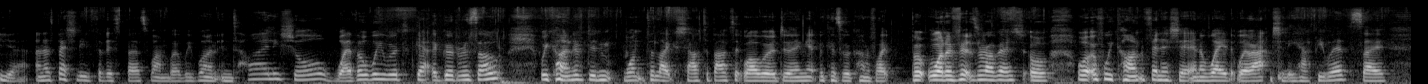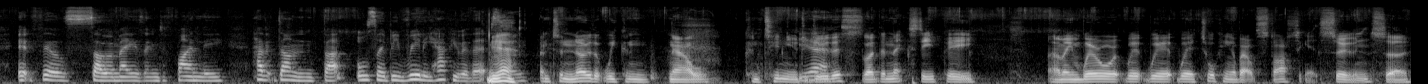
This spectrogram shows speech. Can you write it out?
Yeah, and especially for this first one where we weren't entirely sure whether we would get a good result, we kind of didn't want to like shout about it while we were doing it because we are kind of like, but what if it's rubbish? Or what if we can't finish it in a way that we're actually happy with? So it feels so amazing to finally have it done, but also be really happy with it. Yeah. So, and to know that we can now continue to Yeah. do this like the next ep i mean we're all, we're, we're we're talking about starting it soon so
